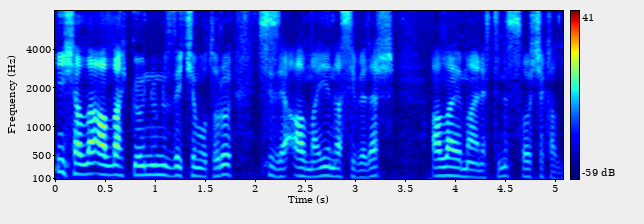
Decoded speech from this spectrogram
İnşallah Allah gönlünüzdeki motoru size almayı nasip eder. Allah'a emanetsiniz. Hoşçakalın.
